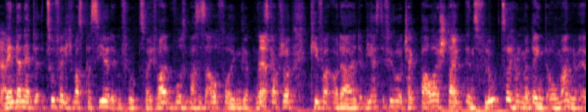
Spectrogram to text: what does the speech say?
Ja. Wenn da nicht zufällig was passiert im Flugzeug, wo, was es auch Folgen gibt. Ne? Ja. Es gab schon Kiefer oder halt, wie heißt die Figur? Jack Bauer steigt ins Flugzeug und man denkt, oh Mann, äh,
